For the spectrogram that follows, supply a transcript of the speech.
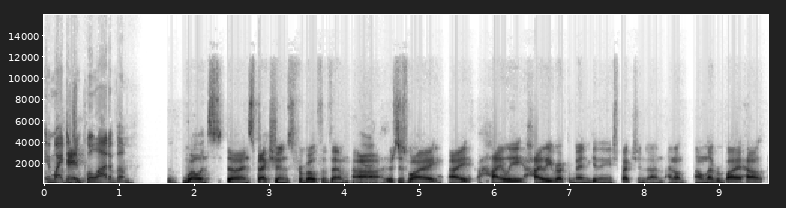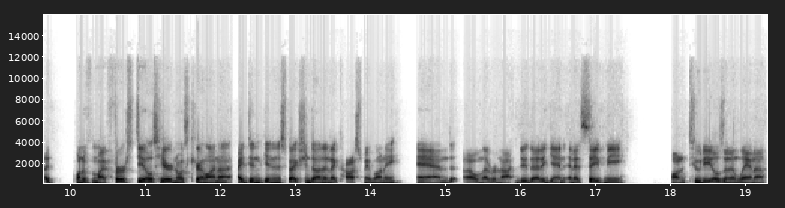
And why did you pull out of them? Well, ins- uh, inspections for both of them, uh, which is why I highly, highly recommend getting an inspection done. I don't, I'll never buy a house. I, one of my first deals here in North Carolina, I didn't get an inspection done, and it cost me money, and I'll never not do that again. And it saved me on two deals in Atlanta.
